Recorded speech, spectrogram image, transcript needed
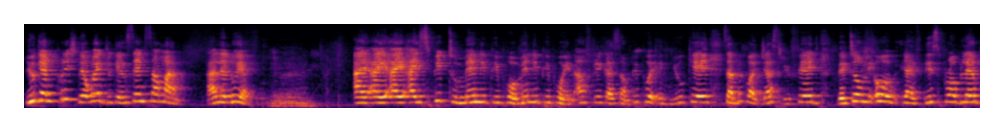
You can preach the word, you can send someone. Hallelujah. I, I, I, I speak to many people, many people in Africa, some people in UK, some people are just referred. They told me, oh, I have this problem.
